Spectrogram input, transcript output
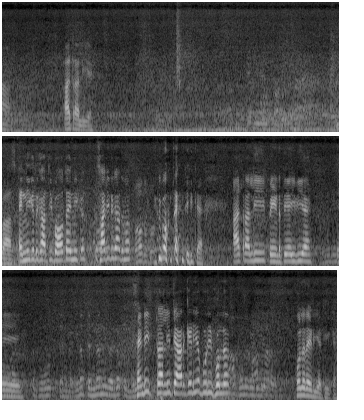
ਹਾਂ। ਆ ਟਰਾਲੀ ਹੈ। ਬਸ ਇੰਨੀ ਕੁ ਦਿਖਾਤੀ ਬਹੁਤ ਹੈ ਇੰਨੀ ਕੁ। ਸਾਰੀ ਦਿਖਾ ਦਵਾਂ? ਬਹੁਤ ਬਹੁਤ। ਹੈ ਠੀਕ ਹੈ। ਆ ਟਰਾਲੀ ਪੇਂਟ ਤੇ ਆਈ ਵੀ ਹੈ ਤੇ ਸੈਂਡੀ ਟਰਾਲੀ ਤਿਆਰ ਕਿਹੜੀ ਹੈ ਪੂਰੀ ਫੁੱਲ? ਫੁੱਲ ਰੈਡੀ ਆ ਠੀਕ ਹੈ।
